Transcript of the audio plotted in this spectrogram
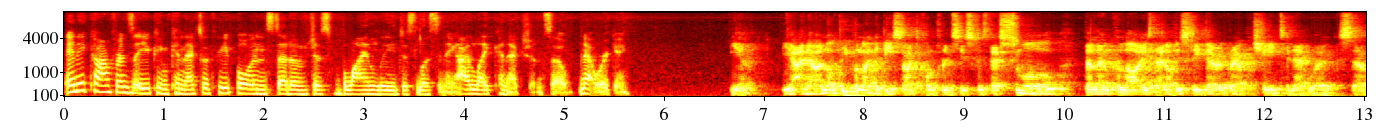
Any conference that you can connect with people instead of just blindly just listening. I like connection, so networking. Yeah, yeah, I know a lot of people like the B-side conferences because they're small, they're localized, and obviously they're a great opportunity to network. So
